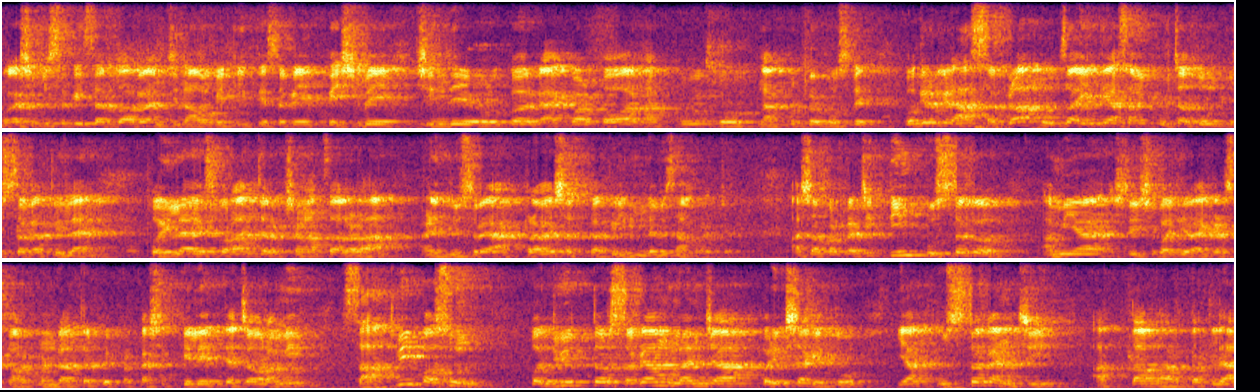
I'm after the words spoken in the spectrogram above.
मग अशी मी सगळी सरदारांची नावं घेतली ते सगळे पेशवे शिंदे होळकर गायकवाड पवार नागपूर नागपूरकर भोसले वगैरे वगैरे. हा सगळा पुढचा इतिहास आम्ही पुढच्या दोन पुस्तकात लिहिला आहे पहिला आहे स्वराज्य रक्षणाचा लढा आणि दुसरं आहे अठराव्या शतकातील हिंदवी साम्राज्य. अशा प्रकारची तीन पुस्तकं आम्ही या श्री शिवाजी रायगड स्मारक मंडळातर्फे प्रकाशित केली आहेत. त्याच्यावर आम्ही सातवीपासून पदव्युत्तर सगळ्या मुलांच्या परीक्षा घेतो. या पुस्तकांची आत्ता भारतातल्या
